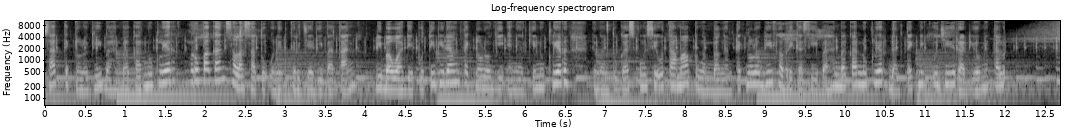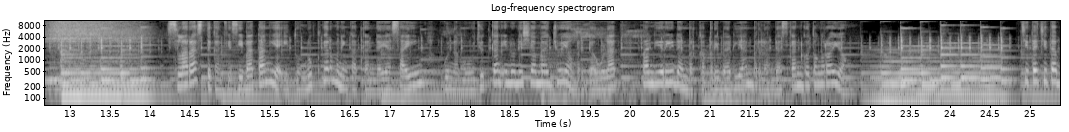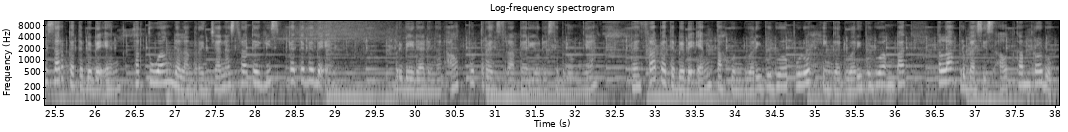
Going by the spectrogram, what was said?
Pusat Teknologi Bahan Bakar Nuklir merupakan salah satu unit kerja di Batan di bawah Deputi Bidang Teknologi Energi Nuklir dengan tugas fungsi utama pengembangan teknologi fabrikasi bahan bakar nuklir dan teknik uji radiometalurgi. Selaras dengan visi Batan yaitu nuklir meningkatkan daya saing guna mewujudkan Indonesia maju yang berdaulat, mandiri dan berkepribadian berlandaskan gotong royong. Cita-cita besar PT BBN tertuang dalam rencana strategis PT BBN. Berbeda dengan output Renstra periode sebelumnya, Renstra PT BBN tahun 2020 hingga 2024 telah berbasis outcome produk,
